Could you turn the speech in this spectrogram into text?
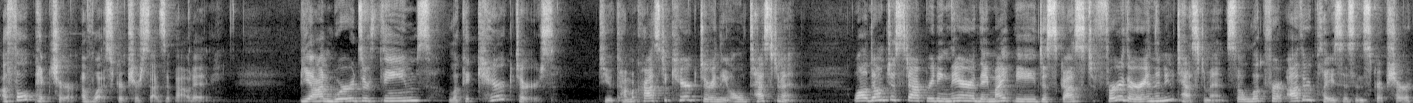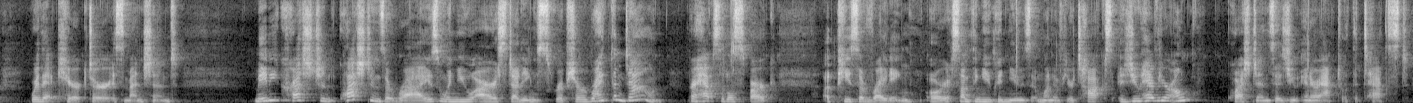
a full picture of what Scripture says about it. Beyond words or themes, look at characters. Do you come across a character in the Old Testament? Well, don't just stop reading there, they might be discussed further in the New Testament. So look for other places in Scripture where that character is mentioned. Maybe question, questions arise when you are studying Scripture, write them down. Perhaps it'll spark a piece of writing or something you can use in one of your talks as you have your own questions as you interact with the text.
